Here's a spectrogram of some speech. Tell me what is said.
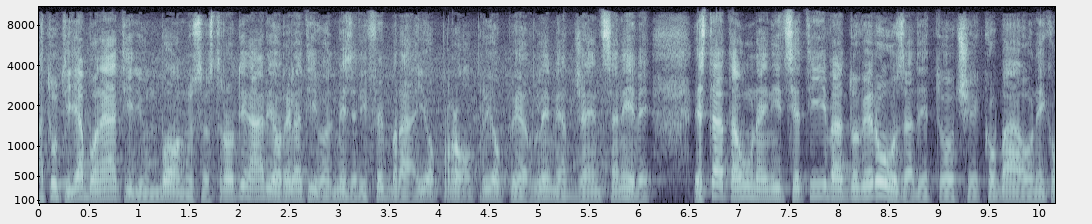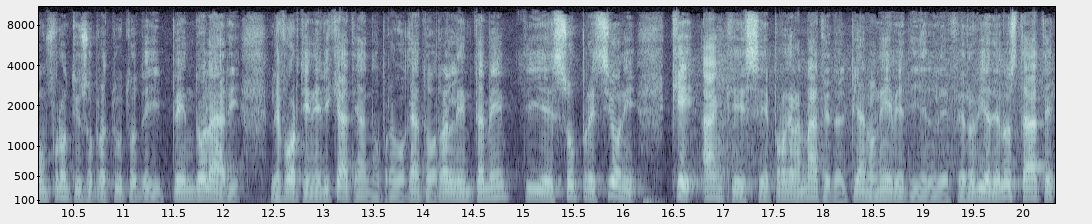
a tutti gli abbonati di un bonus straordinario relativo al mese di febbraio proprio per l'emergenza neve. È stata una iniziativa doverosa, ha detto Ceccobao, nei confronti soprattutto dei pendolari. Le forti nevicate hanno provocato rallentamenti e soppressioni che, anche se programmate dal piano neve delle ferrovie dello State,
